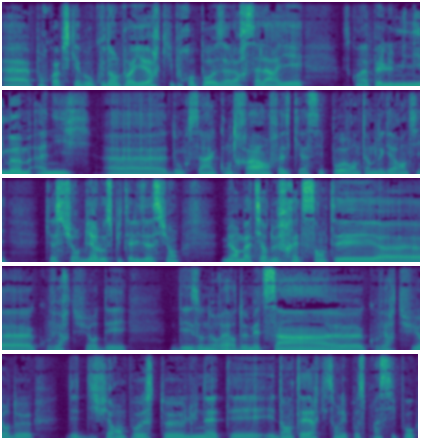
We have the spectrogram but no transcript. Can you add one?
Euh, pourquoi? Parce qu'il y a beaucoup d'employeurs qui proposent à leurs salariés ce qu'on appelle le minimum ANI. Euh, donc c'est un contrat en fait qui est assez pauvre en termes de garantie, qui assure bien l'hospitalisation, mais en matière de frais de santé, euh, couverture des, des honoraires de médecins, euh, couverture de des différents postes euh, lunettes et, et dentaires qui sont les postes principaux,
